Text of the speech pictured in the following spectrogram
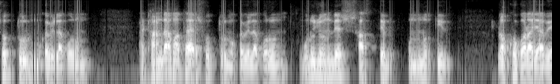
শত্রুর মোকাবিলা করুন। ঠান্ডা মাথায় শত্রুর মোকাবিলা করুন। গুরুজনদের স্বাস্থ্যের উন্নতির লক্ষ্য করা যাবে।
